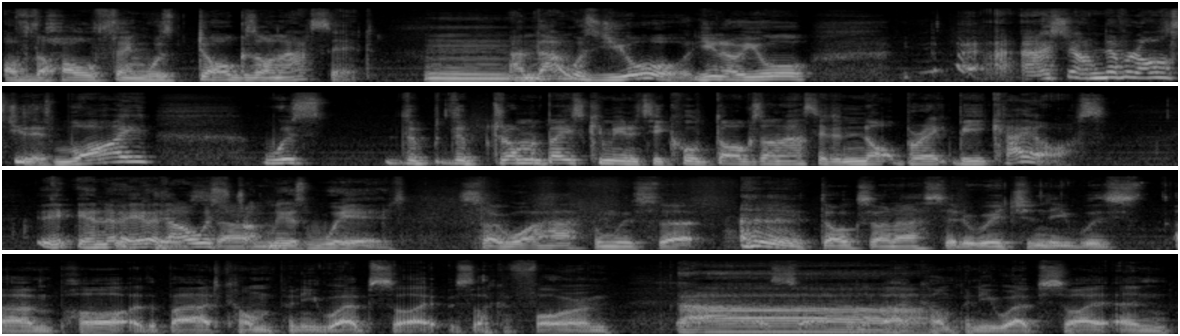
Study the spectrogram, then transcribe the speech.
of the whole thing was Dogs on Acid, and that was your you know your actually, I've never asked you this. Why was the, the drum and bass community called Dogs on Acid and not Breakbeat Kaos? It, and it Because, always struck um, me as weird. So what happened was that Dogs on Acid originally was um, part of the Bad Company website. It was like a forum uh, set up on the Bad Company website and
